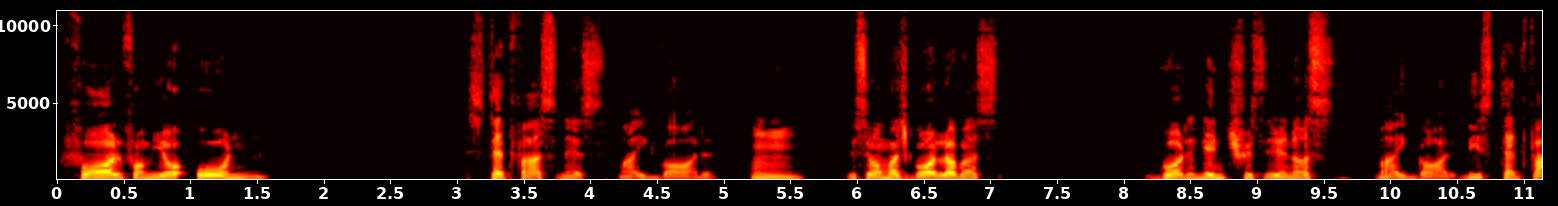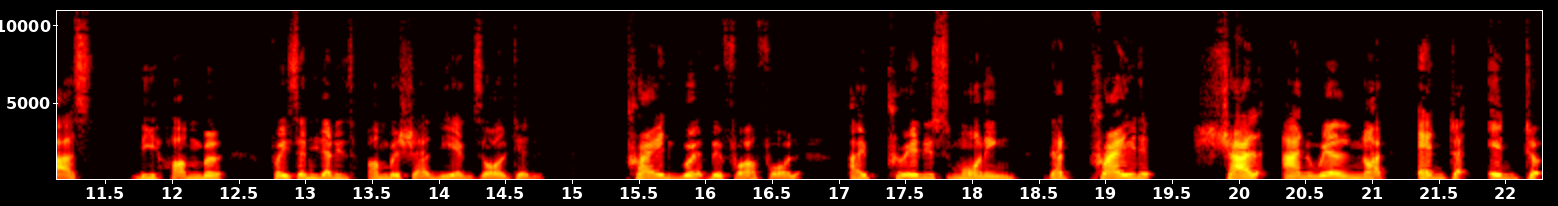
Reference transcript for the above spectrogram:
fall from your own steadfastness, my God. Hmm. You see how much God loves us? God is interested in us, my God. Be steadfast, be humble, for he said, He that is humble shall be exalted. Pride great before fall. I pray this morning that pride shall and will not enter into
